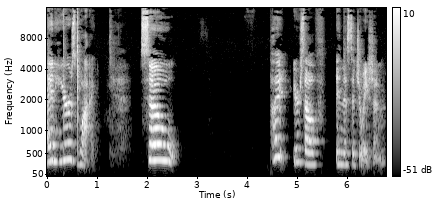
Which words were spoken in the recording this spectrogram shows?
and here's why. So put yourself in this situation.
